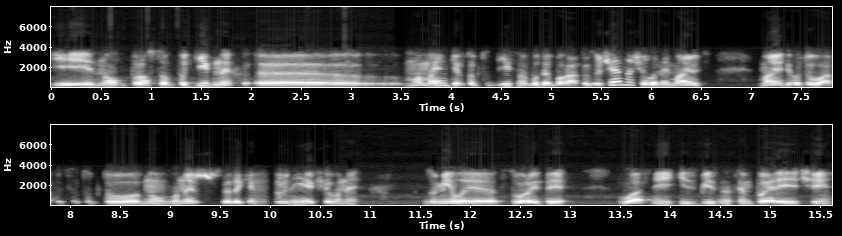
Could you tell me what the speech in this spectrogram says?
І ну просто подібних е, моментів, тобто дійсно буде багато. Звичайно, що вони мають мають готуватися. Тобто, ну вони ж все таки дурні, якщо вони зуміли створити власні якісь бізнес-імперії чи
